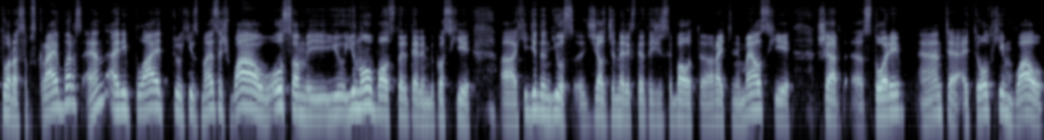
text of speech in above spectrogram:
Torah subscribers, and I replied to his message. Wow, awesome! You you know about storytelling because he he didn't use just generic strategies about writing emails. He shared a story, and I told him, wow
